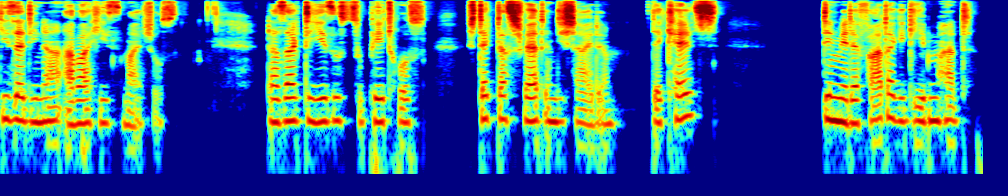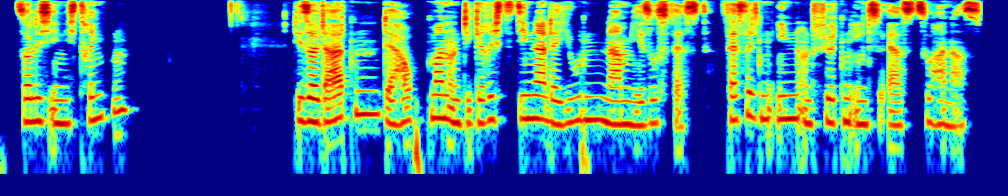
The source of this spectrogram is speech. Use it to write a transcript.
Dieser Diener aber hieß Malchus. Da sagte Jesus zu Petrus, steck das Schwert in die Scheide. Der Kelch, den mir der Vater gegeben hat, soll ich ihn nicht trinken? Die Soldaten, der Hauptmann und die Gerichtsdiener der Juden nahmen Jesus fest, fesselten ihn und führten ihn zuerst zu Hannas.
